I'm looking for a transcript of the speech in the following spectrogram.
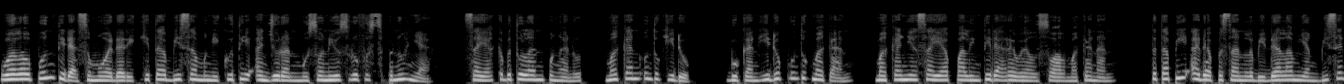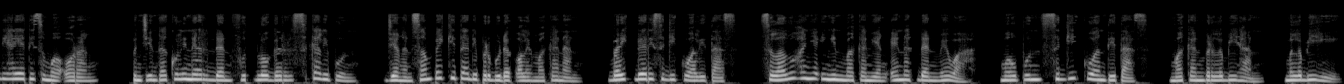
Walaupun tidak semua dari kita bisa mengikuti anjuran Musonius Rufus sepenuhnya, saya kebetulan penganut makan untuk hidup bukan hidup untuk makan, makanya saya paling tidak rewel soal makanan. Tetapi ada pesan lebih dalam yang bisa dihayati semua orang, pencinta kuliner dan food blogger sekalipun. Jangan sampai kita diperbudak oleh makanan, baik dari segi kualitas, selalu hanya ingin makan yang enak dan mewah, maupun segi kuantitas, makan berlebihan, melebihi.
